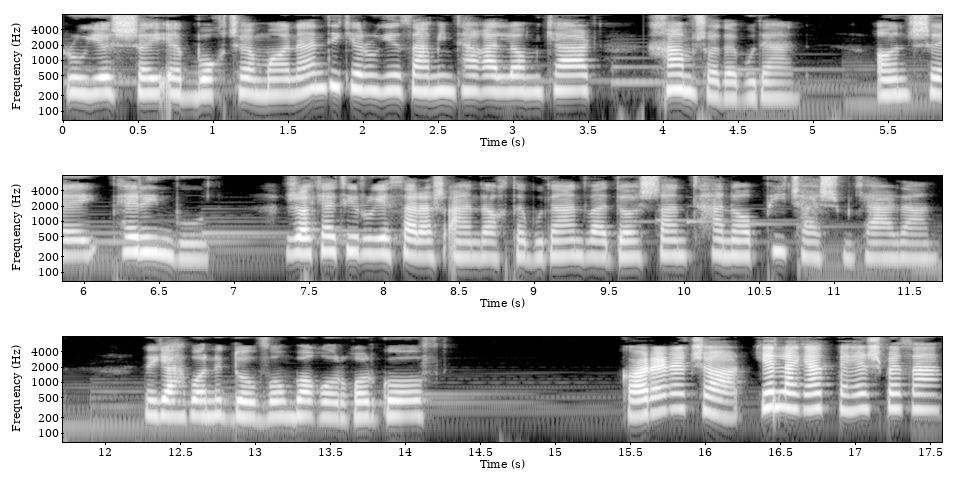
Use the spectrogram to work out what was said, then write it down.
روی شیء بخچه مانندی که روی زمین تقلا کرد خم شده بودند. آن شی پرین بود. ژاکتی روی سرش انداخته بودند و داشتند تناپی چشم کردند. نگهبان دوم با غرغر گفت کارن چهار یه لگت بهش بزن.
